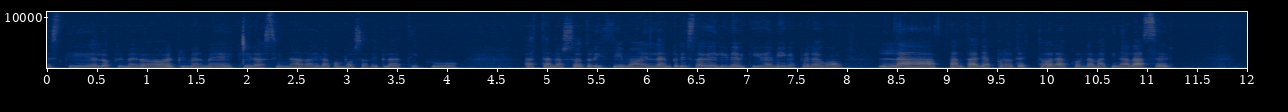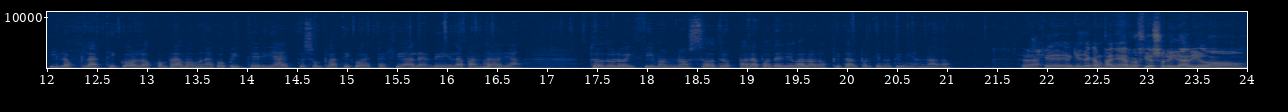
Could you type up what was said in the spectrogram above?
Es que los primeros, el primer mes que era sin nada, era con bolsas de plástico. Hasta nosotros hicimos en la empresa de Líder Key de Miguel Esperagón las pantallas protectoras con la máquina láser. Y los plásticos los compramos en una copistería, que son plásticos especiales de la pantalla. Todo lo hicimos nosotros para poder llevarlo al hospital porque no tenían nada. La verdad es que aquella campaña de Rocío Solidario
